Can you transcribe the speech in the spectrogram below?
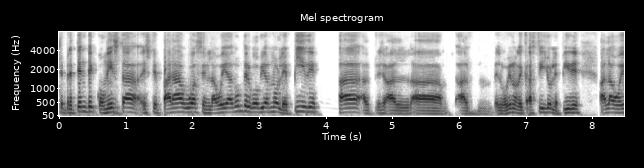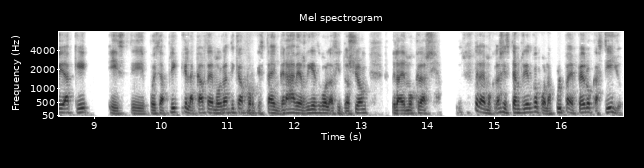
se pretende con esta, este paraguas en la OEA donde el gobierno le pide al, al, al, el gobierno de Castillo le pide a la OEA que este, pues aplique la Carta Democrática porque está en grave riesgo la situación de la democracia. la democracia está en riesgo por la culpa de Pedro Castillo.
